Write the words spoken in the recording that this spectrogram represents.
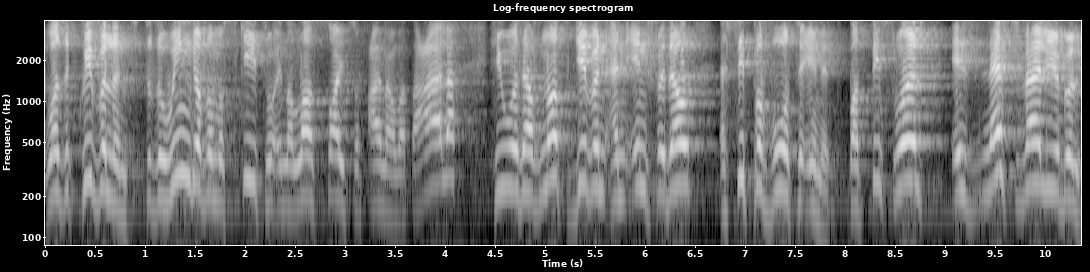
was equivalent to the wing of a mosquito in Allah's sight, subhanahu wa ta'ala, He would have not given an infidel a sip of water in it. But this world is less valuable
